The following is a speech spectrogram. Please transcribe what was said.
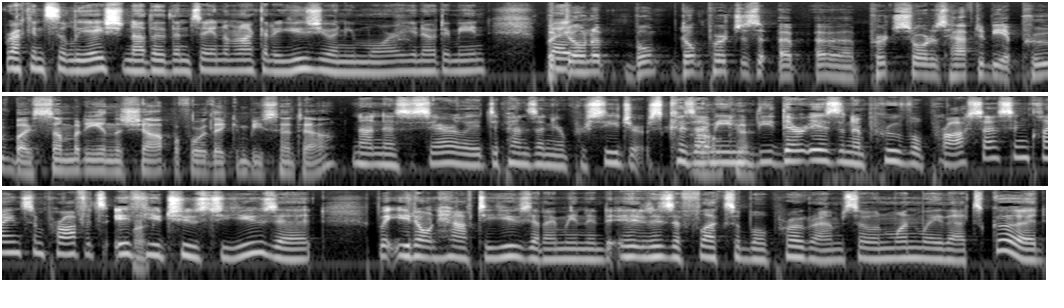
reconciliation other than saying I'm not going to use you anymore. You know what I mean? But, don't don't don't purchase uh, uh, purchase orders have to be approved by somebody in the shop before they can be sent out? Not necessarily. It depends on your procedures. Because, I mean, Okay. the, there is an approval process in Clients and Profits if you choose to use it, but you don't have to use it. I mean, it, it is a flexible program. So, in one way, that's good,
